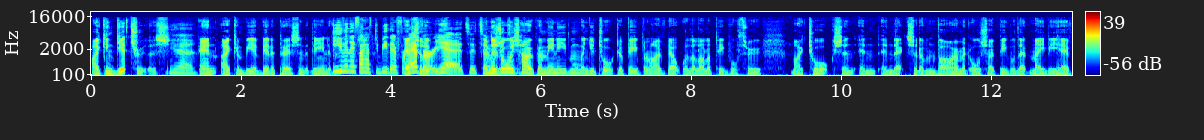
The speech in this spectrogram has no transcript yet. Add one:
I can get through this. Yeah. And I can be a better person at the end of it. even if I have to be there forever, Absolutely. yeah, it's it's. a- and there's it's a- always hope. I mean, even when you talk to people, I've dealt with a lot of people through my talks and, and, and that sort of environment. Also, people that maybe have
